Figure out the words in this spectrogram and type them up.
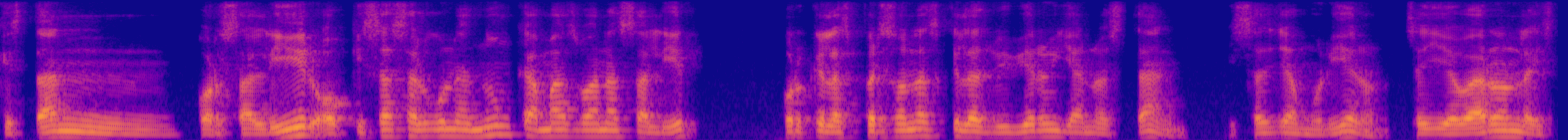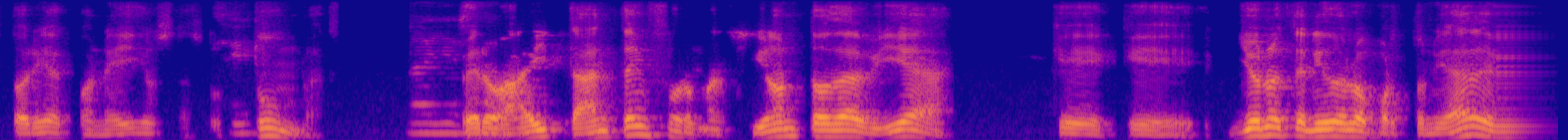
están por salir o quizás algunas nunca más van a salir, porque las personas que las vivieron ya no están, quizás ya murieron, se llevaron la historia con ellos a sus tumbas. Pero hay tanta información todavía que, que, yo no he tenido la oportunidad de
